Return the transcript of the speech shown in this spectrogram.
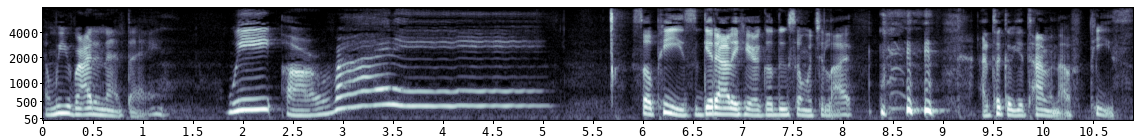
And we riding that thing. We are riding. So peace. Get out of here. Go do something with your life. I took up your time enough. Peace.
